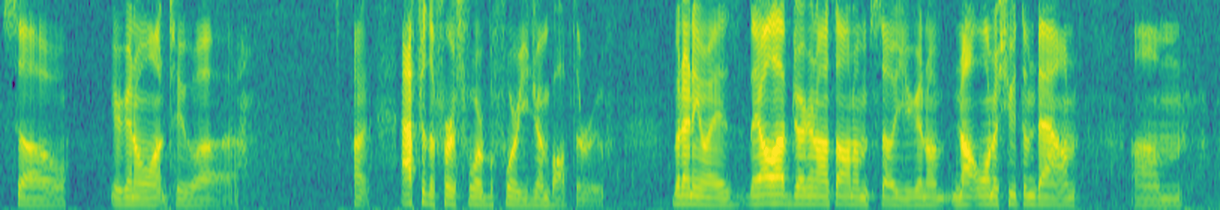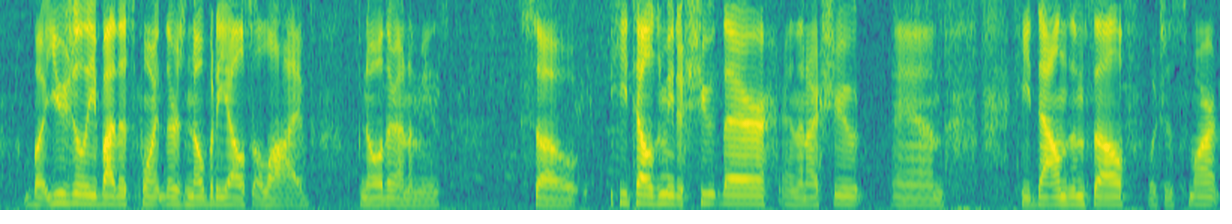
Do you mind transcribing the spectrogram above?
so you're gonna want to uh, uh, after the first four before you jump off the roof. But anyways, they all have juggernauts on them, so you're gonna not want to shoot them down. Um, but usually by this point, there's nobody else alive, no other enemies. So he tells me to shoot there, and then I shoot, and he downs himself, which is smart.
